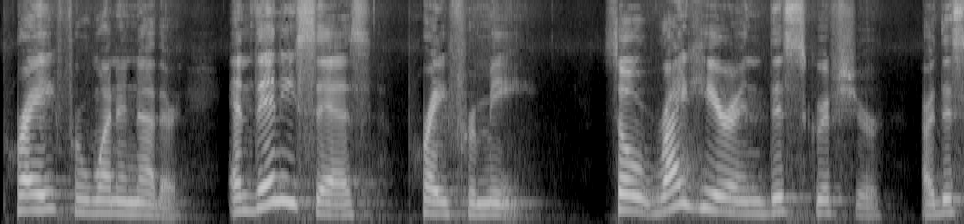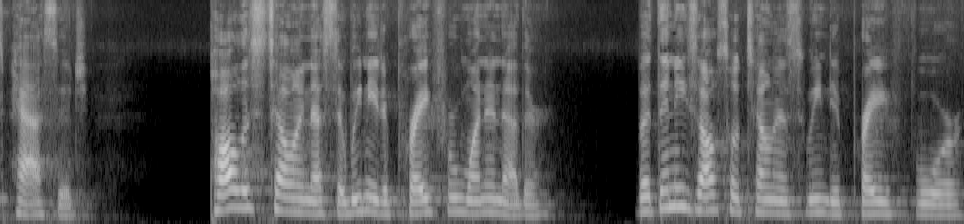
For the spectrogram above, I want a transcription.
pray for one another. And then he says, pray for me. So, right here in this scripture, or this passage, Paul is telling us that we need to pray for one another, but then he's also telling us we need to pray for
